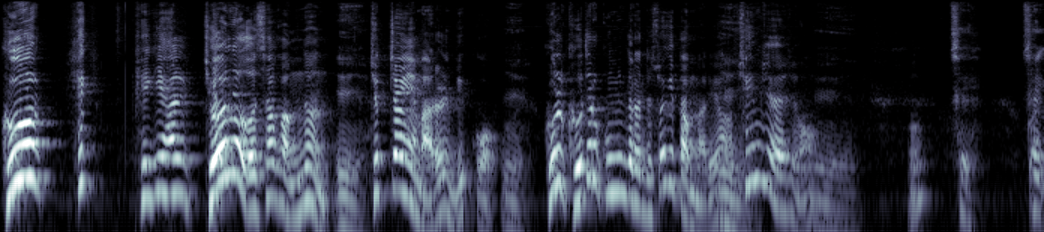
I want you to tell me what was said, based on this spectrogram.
그핵 폐기할 전혀 의사가 없는 예, 적장의 말을 믿고 예, 그걸 그대로 국민들한테 쏘겠단 말이에요. 예. 책임져야죠. 예. 어? 체, 체,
